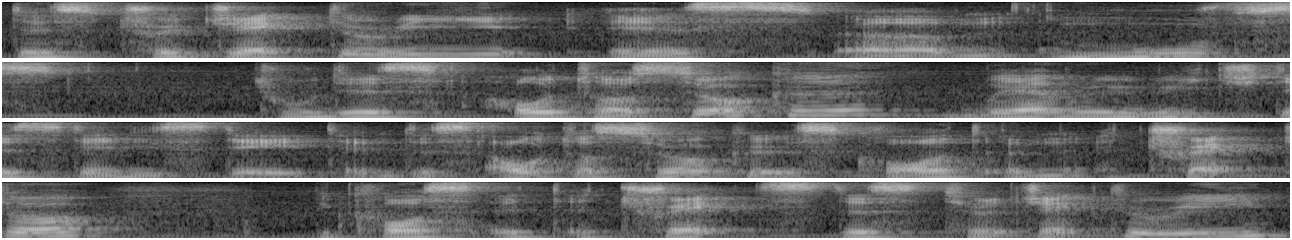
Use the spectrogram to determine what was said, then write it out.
this trajectory is um, moves to this outer circle where we reach the steady state. And this outer circle is called an attractor because it attracts this trajectory.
